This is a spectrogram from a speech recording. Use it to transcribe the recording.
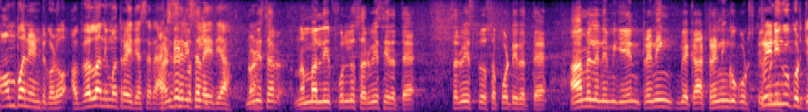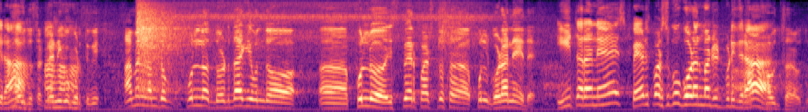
ಕಾಂಪೋನೆಂಟ್ಗಳು ಅವೆಲ್ಲ ನಿಮ್ಮ ಹತ್ರ ಇದೆಯಾ ಸರ್? ಆಕ್ಸೆಸರೀಸ್ ಎಲ್ಲ ಇದೆಯಾ? ನೋಡಿ ಸರ್ ನಮ್ಮಲ್ಲಿ ಫುಲ್ ಸರ್ವಿಸ್ ಇರುತ್ತೆ. ಸರ್ವಿಸ್ ಸಪೋರ್ಟ್ ಇರುತ್ತೆ. ಆಮೇಲೆ ನಿಮಗೆ ಏನು ಟ್ರೈನಿಂಗ್ ಬೇಕಾ? ಟ್ರೈನಿಂಗು ಕೊಡ್ತೀವಿ ಟ್ರೈನಿಂಗು ಕೊಡ್ತೀರಾ? ಹೌದು ಸರ್ ಟ್ರೈನಿಂಗು ಕೊಡ್ತೀವಿ. ಆಮೇಲೆ ನಮ್ಮದು ಫುಲ್ ದೊಡ್ಡದಾಗಿ ಒಂದು ಫುಲ್ ಸ್ಪೇರ್ ಪಾರ್ಟ್ಸ್ದು ಫುಲ್ ಗೊಡಾನೇ ಇದೆ. ಈ ತರನೇ ಸ್ಪೇರ್ ಪರ್ಸ್ಗೂ ಗೋಡನ್ ಮಾಡಿ ಇಟ್ಬಿಟ್ಟಿದ್ದೀರಾ? ಹೌದು ಸರ್ ಹೌದು.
